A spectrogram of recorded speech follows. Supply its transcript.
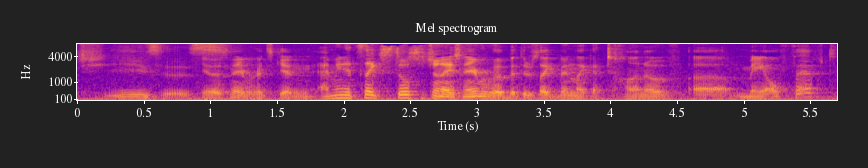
Jesus. Yeah, this neighborhood's getting. I mean, it's like still such a nice neighborhood, but there's like been like a ton of uh, mail theft.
